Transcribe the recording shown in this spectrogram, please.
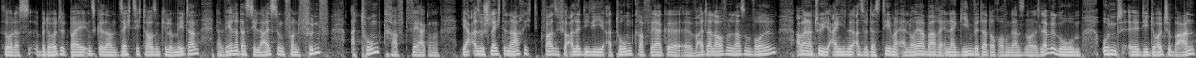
So, das bedeutet bei insgesamt 60.000 Kilometern, dann wäre das die Leistung von fünf Atomkraftwerken. Ja, also schlechte Nachricht quasi für alle, die die Atomkraftwerke äh, weiterlaufen lassen wollen. Aber natürlich eigentlich, also das Thema erneuerbare Energien wird da doch auf ein ganz neues Level gehoben. Und äh, die Deutsche Bahn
